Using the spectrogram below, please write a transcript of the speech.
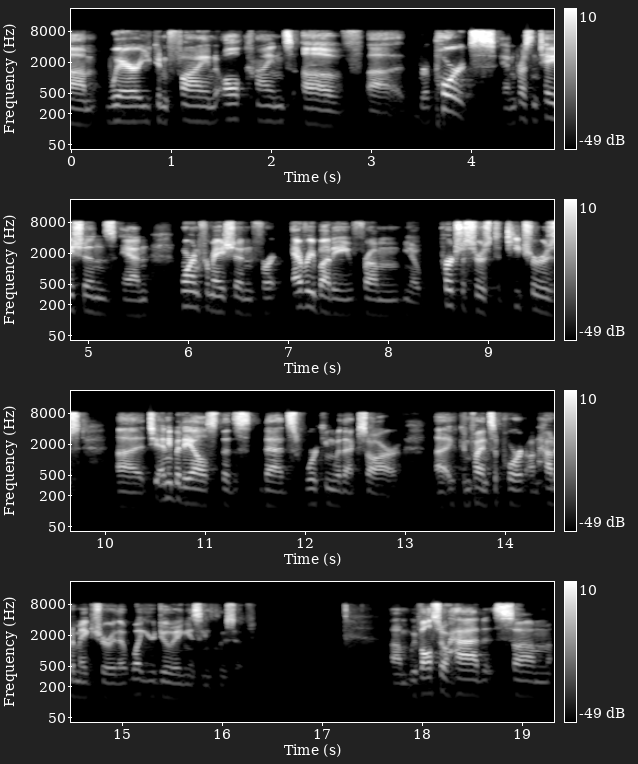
um, where you can find all kinds of uh, reports and presentations and more information for everybody from you know purchasers to teachers uh, to anybody else that's that's working with XR. Uh, you can find support on how to make sure that what you're doing is inclusive. Um, we've also had some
